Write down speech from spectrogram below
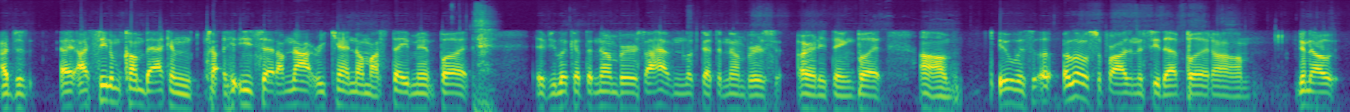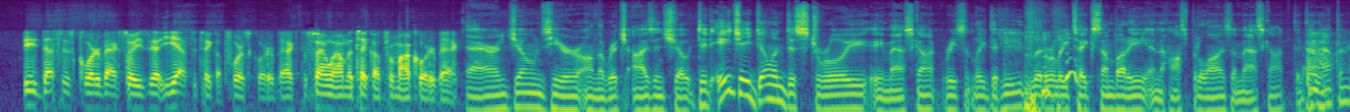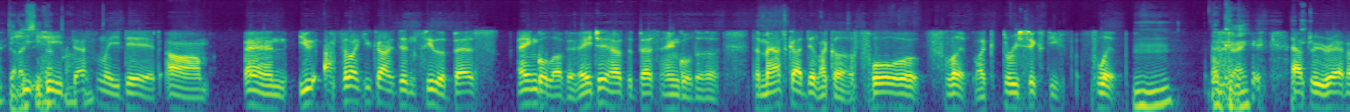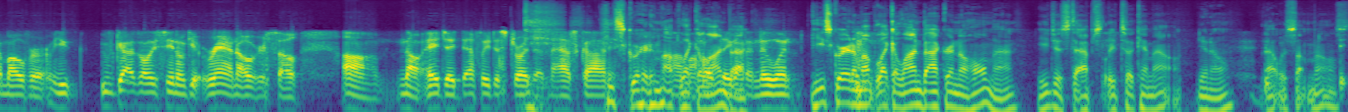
I just I, I seen him come back and t- he said, "I'm not recanting on my statement, but." If you look at the numbers, I haven't looked at the numbers or anything, but um, it was a, a little surprising to see that. But um, you know, he, that's his quarterback, so he's he has to take up for his quarterback the same way I'm gonna take up for my quarterback. Aaron Jones here on the Rich Eisen show. Did AJ Dillon destroy a mascot recently? Did he literally take somebody and hospitalize a mascot? Did that happen? Did I he, see he that? properly? definitely did. Um, and you, I feel like you guys didn't see the best angle of it. AJ had the best angle. The the mascot did like a full flip, like 360 flip. Mm-hmm. Okay. after he ran him over, you you guys only seen him get ran over. So, um, no, AJ definitely destroyed that mascot. He squared him up Um, like I a They got a linebacker. new one. He squared him up like a linebacker in the hole, man. He just absolutely took him out. You know, that was something else.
